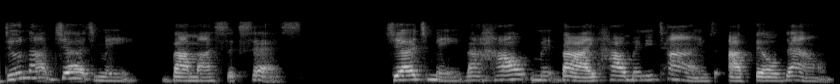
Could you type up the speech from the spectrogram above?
Do not judge me by my success. Judge me by how, by how many times I fell down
